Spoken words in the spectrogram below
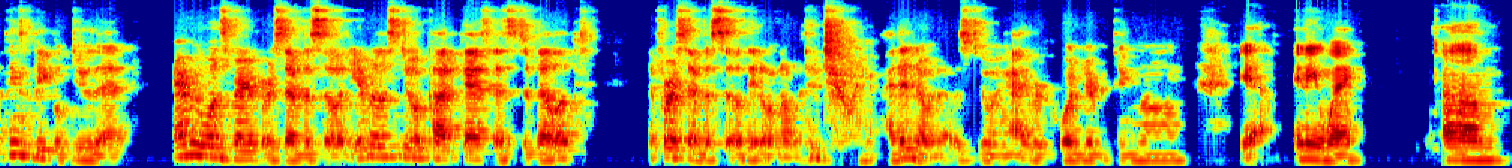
I think some people do that. Everyone's very first episode. You ever listen to a podcast that's developed? The first episode, they don't know what they're doing. I didn't know what I was doing. I recorded everything wrong. Yeah. Anyway, um,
